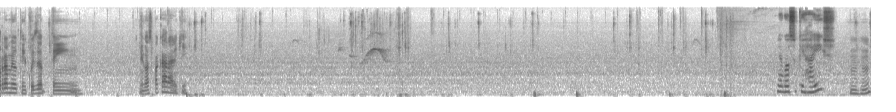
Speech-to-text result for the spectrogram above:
Porra, meu, tem coisa. Tem. Negócio pra caralho aqui. Negócio que raiz? Uhum.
